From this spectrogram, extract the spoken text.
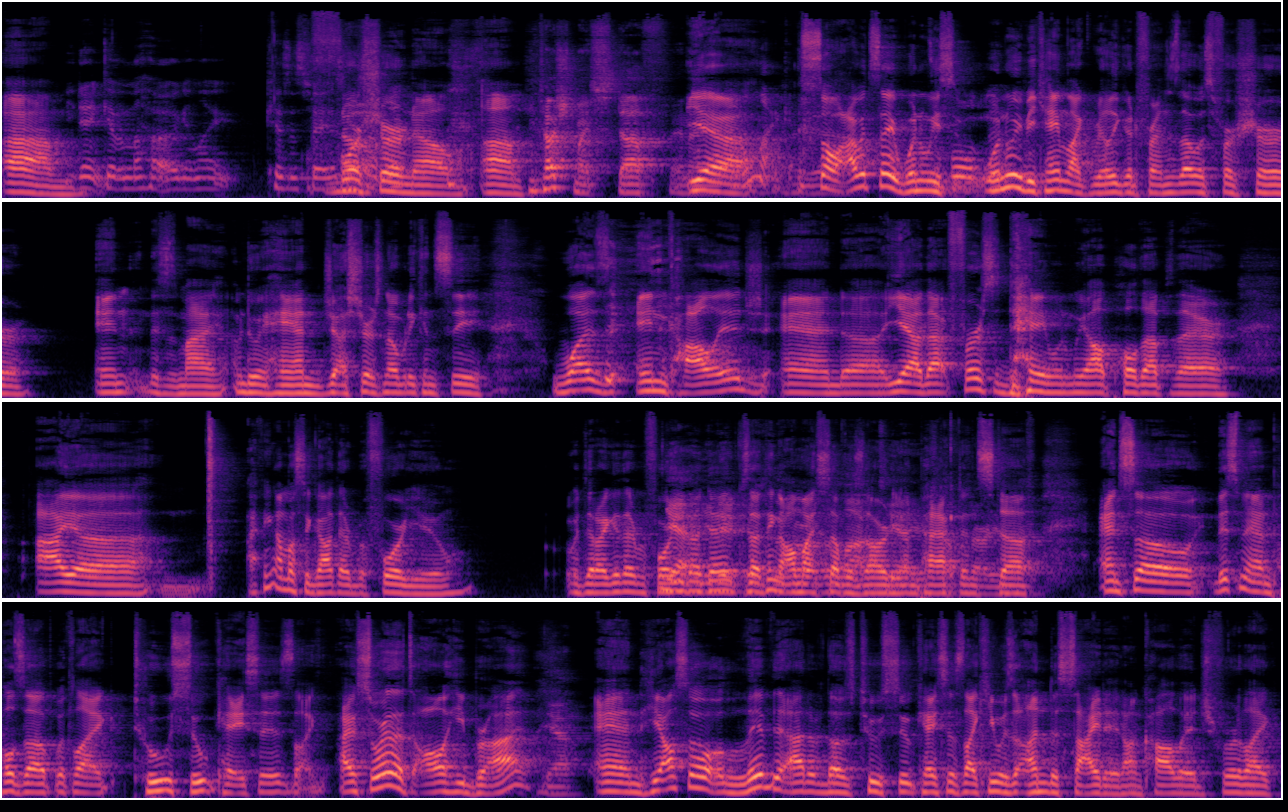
You Um, didn't give him a hug and like kiss his face. for sure, no. Um, He touched my stuff. And I- yeah. Oh my God. So I would say when we It's a bold when move. we became like really good friends though was for sure in this is my I'm doing hand gestures nobody can see was in college and uh, yeah that first day when we all pulled up there I uh I think I must have got there before you. Did I get there before Yeah, you that you day? did, Because I 'cause think the all my doors were stuff was locked. already Yeah, your unpacked and was already stuff. And so this man pulls up with like two suitcases. Like I swear that's all he brought. Yeah. And he also lived out of those two suitcases like he was undecided on college for like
